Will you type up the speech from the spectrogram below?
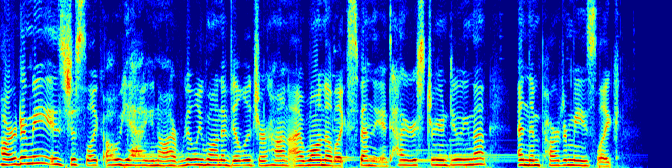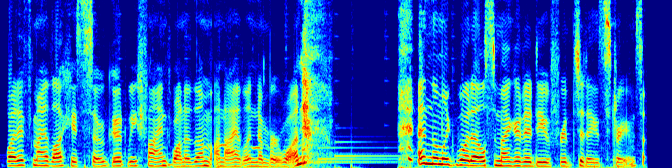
part of me is just like, oh yeah, you know, I really want a villager hunt. I want to like spend the entire stream doing that. And then part of me is like, what if my luck is so good we find one of them on island number one? and then like what else am I gonna do for today's stream? So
